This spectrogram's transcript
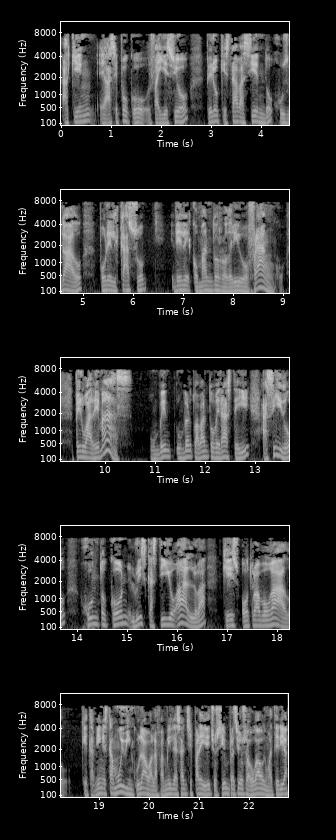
a quien eh, hace poco falleció, pero que estaba siendo juzgado por el caso del comando Rodrigo Franco. Pero además, Humberto Abanto Verástegui ha sido, junto con Luis Castillo Alba, que es otro abogado que también está muy vinculado a la familia Sánchez Paredes, de hecho siempre ha sido su abogado en materia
